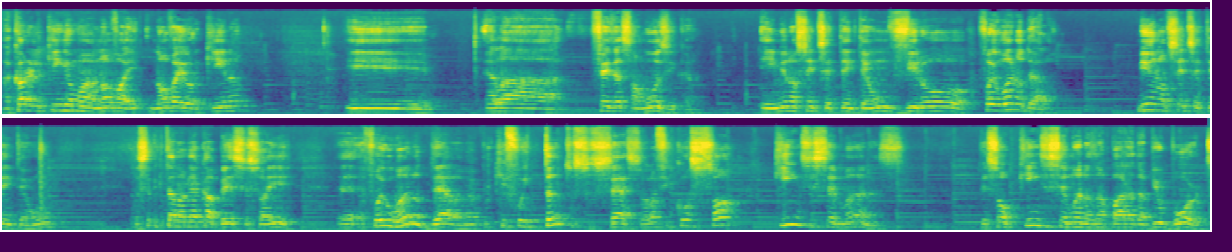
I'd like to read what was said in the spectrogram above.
A Carole King é uma nova, nova iorquina e ela fez essa música em 1971, virou. Foi o ano dela. 1971. Eu sei que tá na minha cabeça isso aí. É, foi o ano dela, né? porque foi tanto sucesso. Ela ficou só 15 semanas. Pessoal, 15 semanas na parada Billboard.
